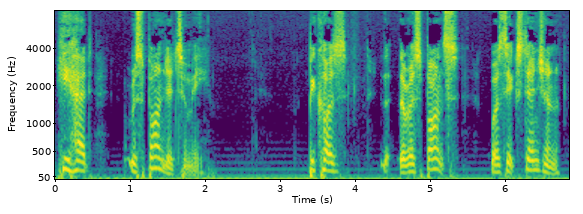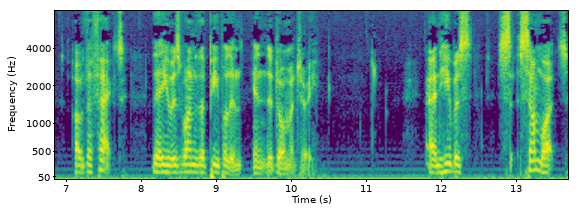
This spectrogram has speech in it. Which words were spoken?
He had responded to me because the response was the extension of the fact that he was one of the people in, in the dormitory. And he was s- somewhat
